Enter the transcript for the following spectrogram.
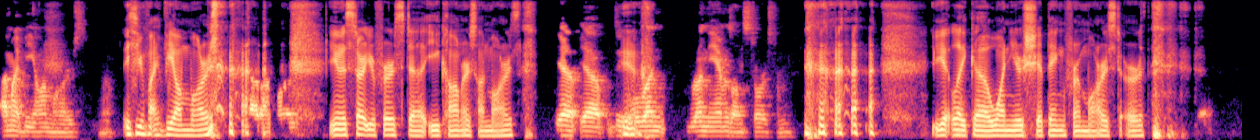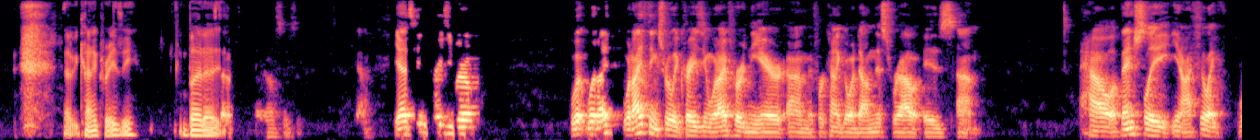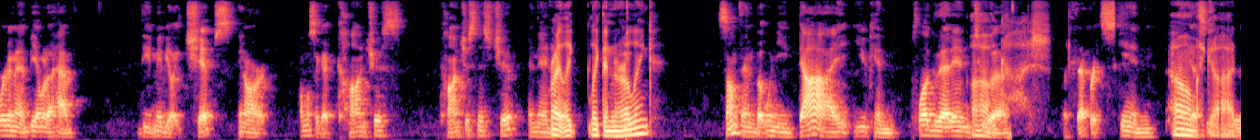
I might be on Mars. You might be on Mars. on Mars. You're gonna start your first uh, e-commerce on Mars. Yeah, yeah. Dude, yeah. We'll run run the Amazon stores from. you get like uh, one year shipping from Mars to Earth. That'd be kind of crazy, but uh, yeah, it's seems crazy, bro. What what I what I think is really crazy and what I've heard in the air, um, if we're kind of going down this route, is um, how eventually, you know, I feel like we're gonna be able to have the maybe like chips in our almost like a conscious consciousness chip, and then right, like like the Neuralink, something. But when you die, you can plug that into oh, a, a, separate skin. Oh my god!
